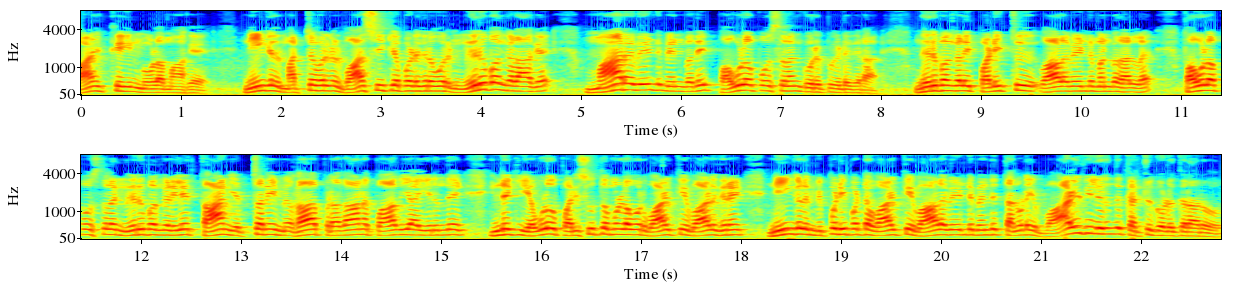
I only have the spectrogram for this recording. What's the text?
வாழ்க்கையின் மூலமாக நீங்கள் மற்றவர்கள் வாசிக்கப்படுகிற ஒரு நிருபங்களாக மாற வேண்டும் என்பதை பௌலப்போஸ்தலன் குறிப்பிடுகிறார். நிருபங்களை படித்து வாழ வேண்டும் என்பதல்ல. பௌலப்போஸ்தலன் நிருபங்களிலே தான் எத்தனை மிகா பிரதான பாவியாக இருந்தேன். இன்றைக்கு எவ்வளோ பரிசுத்தமுள்ள ஒரு வாழ்க்கை வாழுகிறேன். நீங்களும் இப்படிப்பட்ட வாழ்க்கை வாழ வேண்டும் என்று தன்னுடைய வாழ்விலிருந்து கற்றுக் கொடுக்கிறாரோ?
